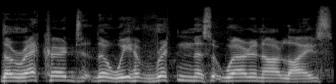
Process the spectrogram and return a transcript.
the record that we have written, as it were, in our lives,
